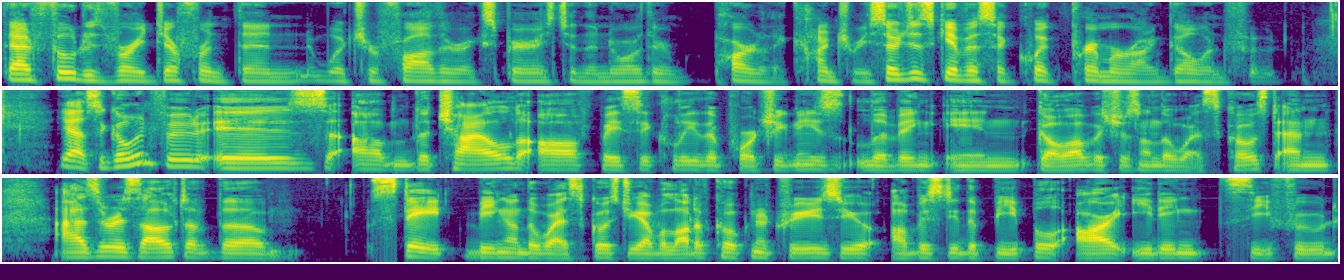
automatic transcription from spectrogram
That food is very different than what your father experienced in the northern part of the country. So just give us a quick primer on Goan food. Yeah, so Goan food is um, the child of basically the Portuguese living in Goa, which is on the west coast. And as a result of the state being on the west coast you have a lot of coconut trees you obviously the people are eating seafood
